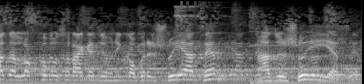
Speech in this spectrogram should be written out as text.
হাজার লক্ষ বছর আগে যে উনি কবরে শুয়ে আছেন, আজও শুয়েই আছেন।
